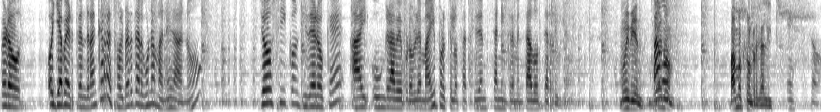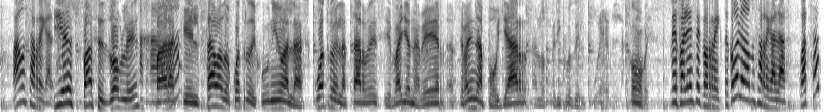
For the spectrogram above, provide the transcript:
Pero, oye, a ver, tendrán que resolver de alguna manera, ¿no? Yo sí considero que hay un grave problema ahí porque los accidentes se han incrementado terriblemente. Muy bien. Bueno, Vamos. con regalitos. Eso, vamos a regalar. 10 pases dobles Ajá. para que el sábado 4 de junio a las 4 de la tarde se vayan a ver, se vayan a apoyar a los Pericos del Puebla. ¿Cómo ves? Me parece correcto. ¿Cómo lo vamos a regalar? ¿WhatsApp?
